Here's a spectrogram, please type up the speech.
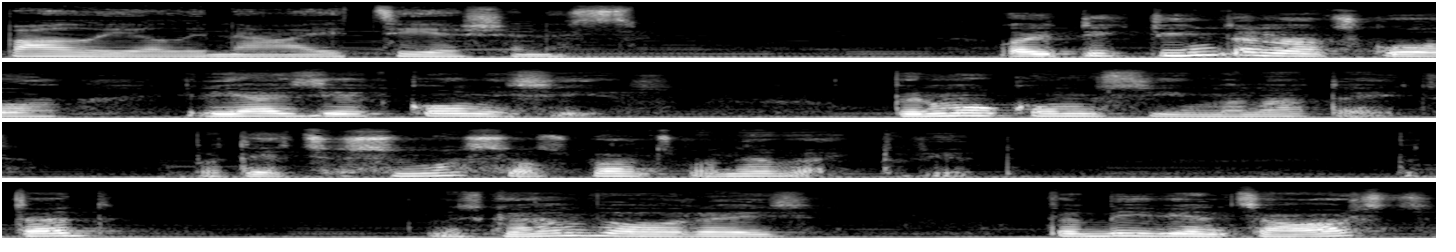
palielināja ciešanas. Lai tiktu internāta skolā, ir jāiziet komisijas. Pirmā komisija man teica, pateica, esmu vesels bērns, man nevajag tur iet. Bet tad mēs gājām vēlreiz. Tad bija viens ārsts,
